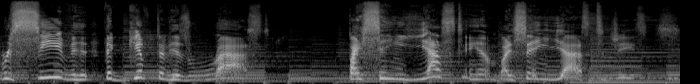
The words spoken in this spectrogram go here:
receive the gift of his rest by saying yes to him, by saying yes to Jesus.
